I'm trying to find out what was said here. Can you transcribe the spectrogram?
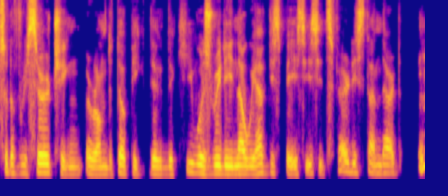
sort of researching around the topic. The, the key was really now we have this basis, it's fairly standard.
